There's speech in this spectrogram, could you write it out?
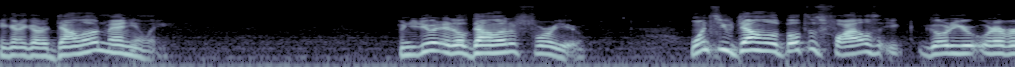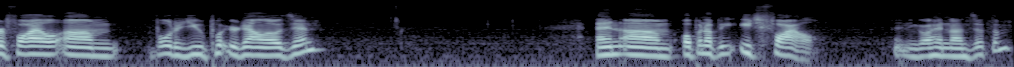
You're going to go to Download manually. When you do it, it'll download it for you. Once you download both those files, you go to your whatever file um, folder you put your downloads in, and um, open up each file, and go ahead and unzip them.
